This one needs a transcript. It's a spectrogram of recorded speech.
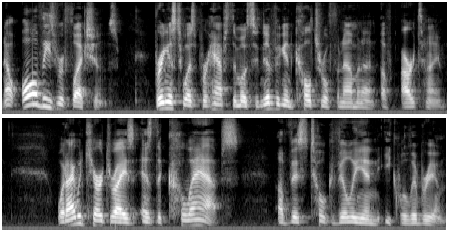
Now, all these reflections bring us to us perhaps the most significant cultural phenomenon of our time, what I would characterize as the collapse of this Tocquevillian equilibrium.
